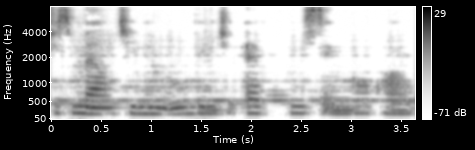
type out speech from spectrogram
just melting and moving to every single part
